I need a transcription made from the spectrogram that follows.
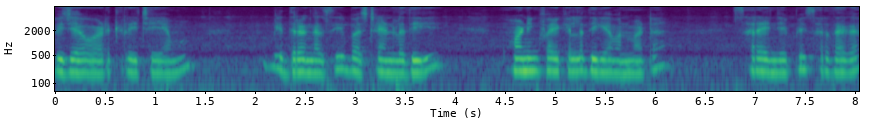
విజయవాడకి రీచ్ అయ్యాము. ఇద్దరం కలిసి బస్ స్టాండ్లో దిగి మార్నింగ్ ఫైవ్ కల్లా దిగామన్నమాట. సరే అని చెప్పి సరదాగా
